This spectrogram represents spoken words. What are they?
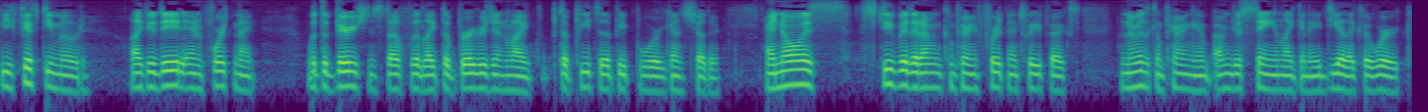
v50 mode like they did in Fortnite with the berries and stuff with like the burgers and like the pizza people were against each other. I know it's stupid that I'm comparing Fortnite to Apex. I'm not really comparing it. I'm just saying like an idea that could work.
